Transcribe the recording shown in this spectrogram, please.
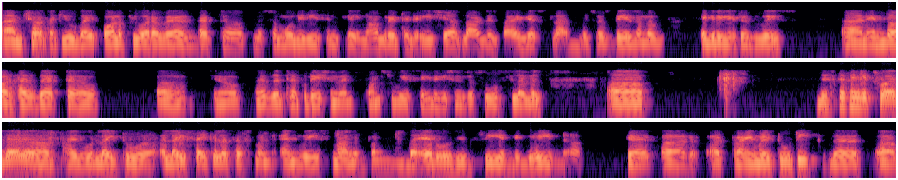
I'm sure that you guys all of you are aware that uh, mr modi recently inaugurated asia's largest biogas plant which was based on the segregated waste. And indore has that uh, uh, you know, has that reputation when it comes to waste segregation at the source level. Uh, discussing it further, uh, I would like to uh, a life cycle assessment and waste management. The arrows you see in the green uh, are, are primary two T. The uh,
